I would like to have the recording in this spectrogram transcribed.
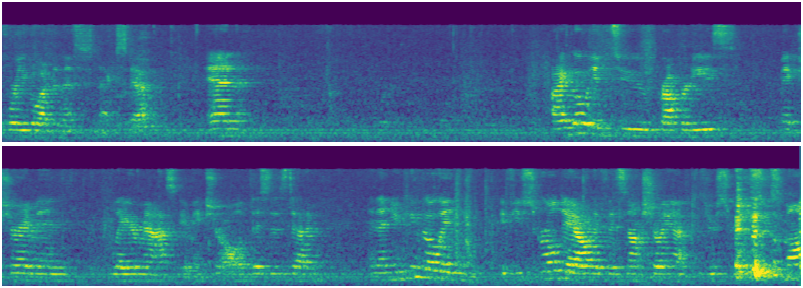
before you go on to this next step. And I go into properties, make sure I'm in layer mask and make sure all of this is done. And then you can go in, if you scroll down, if it's not showing up because your screen is too small,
